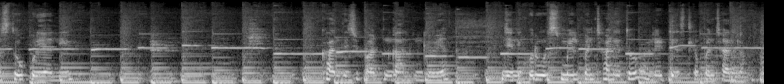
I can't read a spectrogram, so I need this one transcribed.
मस्त उकळी आली. कांद्याची पाट घालून घेऊयात जेणेकरून स्मेल पण छान येतो आणि टेस्टला पण छान लागतो.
